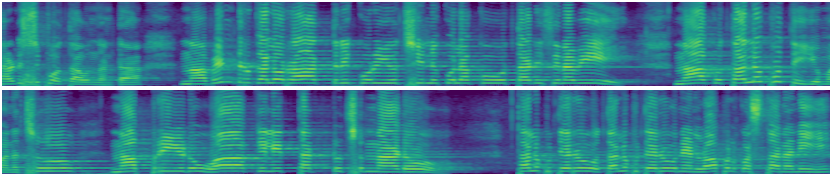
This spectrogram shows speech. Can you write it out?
తడిసిపోతా ఉందంట. నా వెంట్రుకలు రాత్రి కురియు చినుకులకు తడిసినవి. నాకు తలుపు తీయమనచు నా ప్రియుడు వాకిలి తట్టుచున్నాడు. తలుపు తెరు తలుపు తెరు నేను లోపలికి వస్తానని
